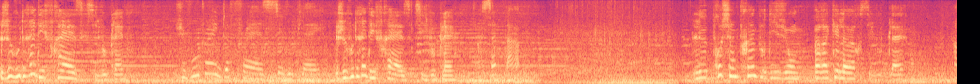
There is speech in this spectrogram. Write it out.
Je voudrais des fraises, s'il vous plaît. Je voudrais de fraises, s'il vous plaît. Je voudrais des fraises, s'il vous plaît. I said that. Le prochain train pour Dijon, part à quelle heure, s'il vous plaît? Oh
